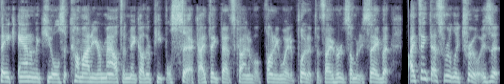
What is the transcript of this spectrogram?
fake animalcules that come out of your mouth and make other people sick. I think that's kind of a funny way to put it that I heard somebody say, but I think that's really true is that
